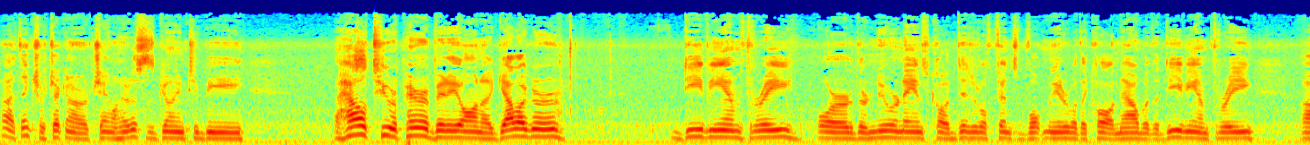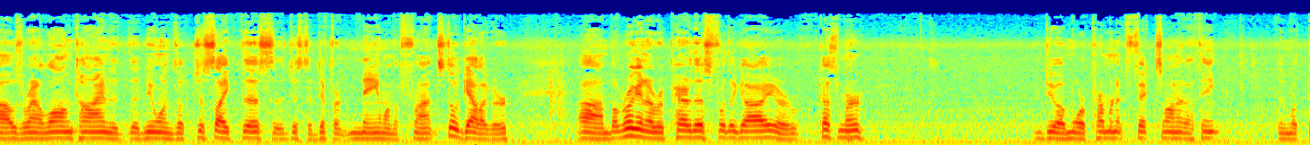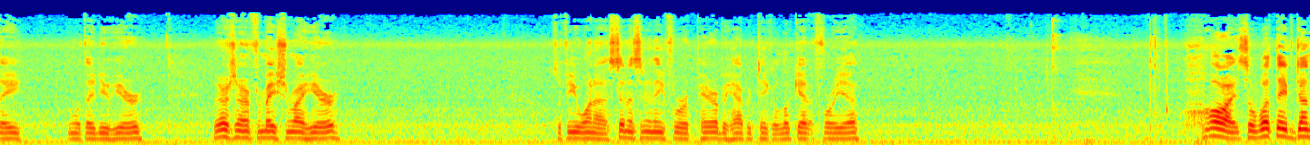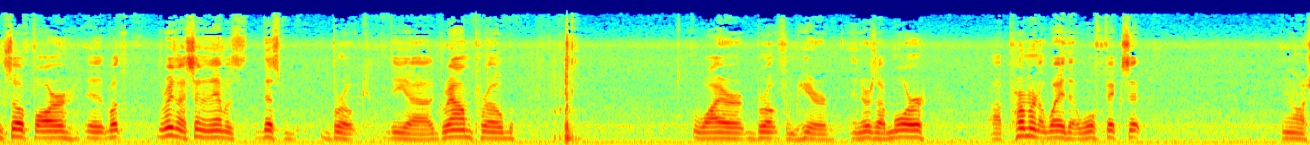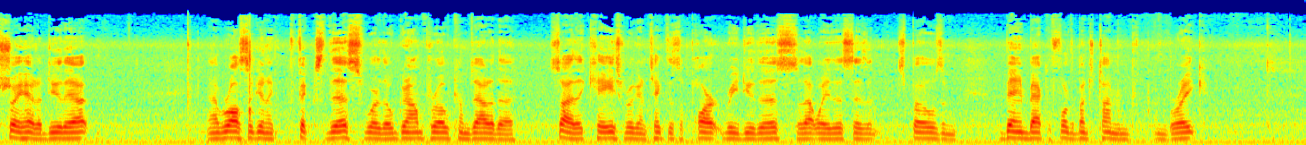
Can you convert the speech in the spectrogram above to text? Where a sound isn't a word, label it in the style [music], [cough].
Hi, thanks for checking out our channel here. This is going to be a how-to repair video on a Gallagher DVM3 or their newer names called a digital fence voltmeter, what they call it now, but the DVM3 uh, was around a long time. The, the, new ones look just like this, just a different name on the front. Still Gallagher. Um, but we're going to repair this for the guy or customer. Do a more permanent fix on it, I think, than what they than what they do here. There's our information right here. So if you want to send us anything for repair, I'll be happy to take a look at it for you. Alright, so what they've done so far, is, what the reason I sent it in was this broke. The uh, ground probe wire broke from here. And there's a more uh, permanent way that we'll fix it. You know, I'll show you how to do that. And we're also going to fix this where the ground probe comes out of the side of the case. We're going to take this apart, redo this, so that way this isn't exposed and bend back and forth a bunch of time and, and break.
